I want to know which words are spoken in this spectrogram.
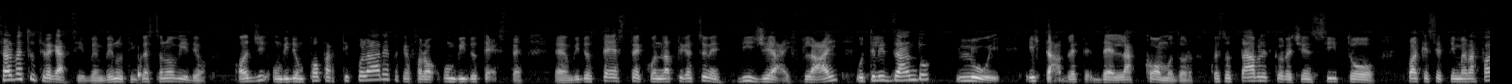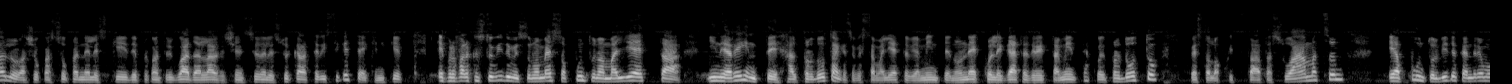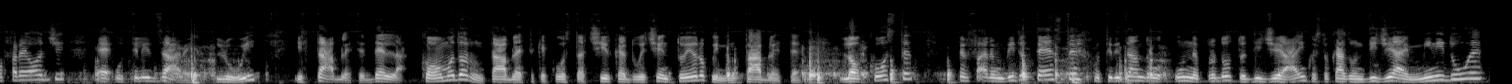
Salve a tutti ragazzi, benvenuti in questo nuovo video. Oggi un video un po' particolare perché farò un video test. È un video test con l'applicazione DJI Fly utilizzando lui, il tablet della Commodore. Questo tablet che ho recensito qualche settimana fa, lo lascio qua sopra nelle schede per quanto riguarda la recensione delle sue caratteristiche tecniche. E per fare questo video mi sono messo appunto una maglietta inerente al prodotto, anche se questa maglietta ovviamente non è collegata direttamente a quel prodotto, questa l'ho acquistata su Amazon. E appunto il video che andremo a fare oggi è utilizzare lui, il tablet della Commodore, un tablet che costa circa 200 euro, quindi un tablet low cost, per fare un video test utilizzando un prodotto DJI, in questo caso un DJI Mini 2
